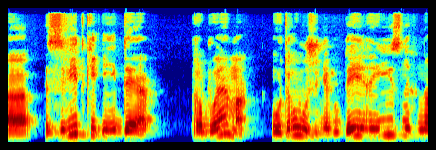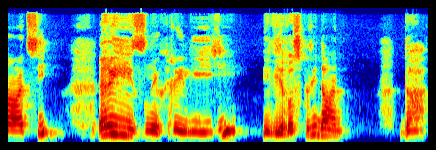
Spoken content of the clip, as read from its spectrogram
е, звідки і йде проблема одруження людей різних націй, різних релігій і віросповідань. Да,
